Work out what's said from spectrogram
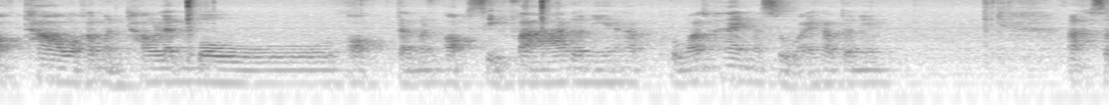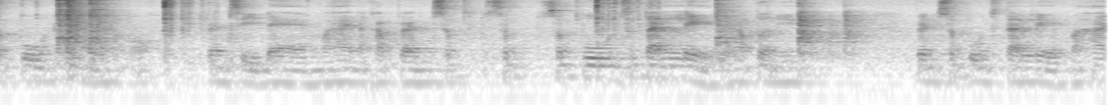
ออกเทาอะครับเหมือนเทาแลมโบออกแต่มันออกสีฟ้าตัวนี้นะครับ ผมว่าให้มาสวยครับตัวนี้ อะสปูนให้นะครับเป็นสีแดงมาให้นะครับ เป็นสปสปสปูนสแตนเลสนะครับ ตัวนี้เป็นสปูนสแตนเลสมาให้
